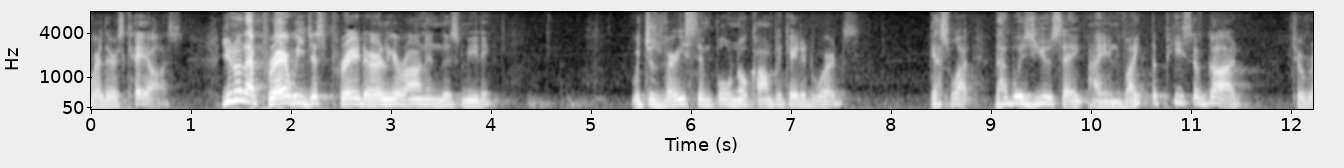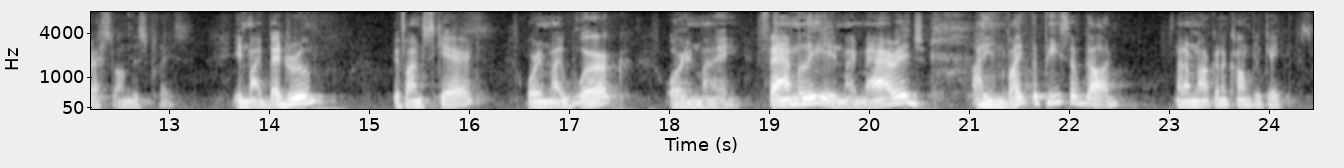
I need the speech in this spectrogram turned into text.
where there's chaos. You know that prayer we just prayed earlier on in this meeting? Which was very simple, no complicated words. Guess what? That was you saying, I invite the peace of God to rest on this place. In my bedroom, if I'm scared, or in my work, or in my family, in my marriage, I invite the peace of God, and I'm not going to complicate this.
